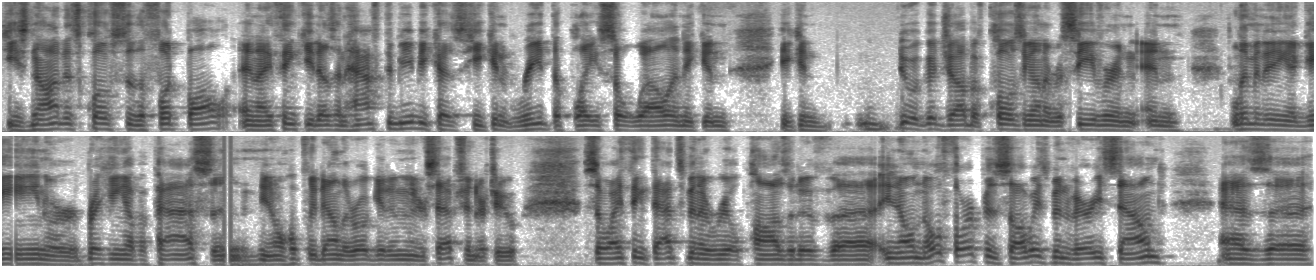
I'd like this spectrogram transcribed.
he's not as close to the football, and I think he doesn't have to be because he can read the play so well, and he can he can do a good job of closing on a receiver and, and limiting a gain or breaking up a pass, and you know, hopefully down the road get an interception or two. So I think that's been a real positive. Uh, you know, Noel Thorpe has always been very sound as uh,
